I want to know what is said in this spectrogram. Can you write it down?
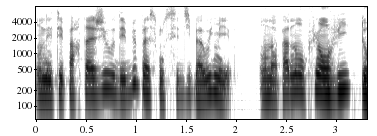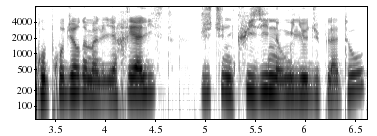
on était partagé au début parce qu'on s'est dit, bah oui, mais on n'a pas non plus envie de reproduire de manière réaliste juste une cuisine au milieu du plateau.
